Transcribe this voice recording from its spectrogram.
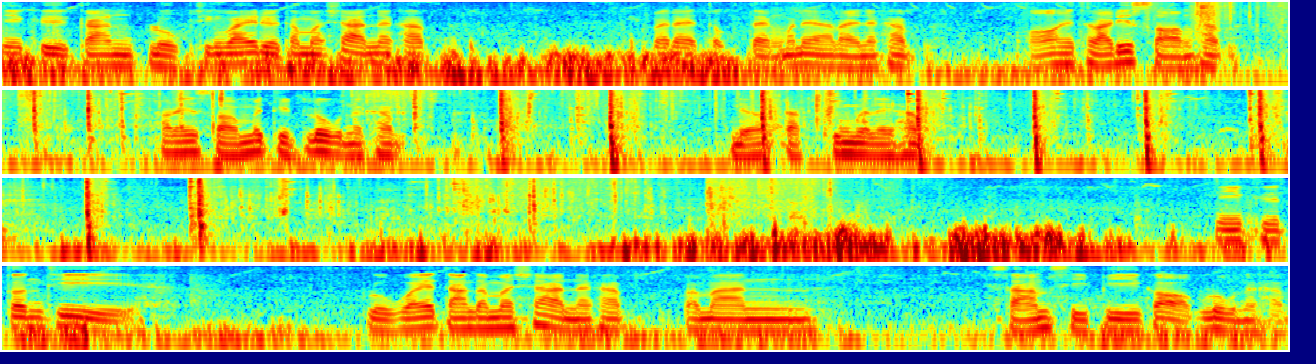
นี่คือการปลูกทิ้งไว้โดยธรรมชาตินะครับ ไม่ได้ตกแต่งไม่ได้อะไรนะครับ อ๋อในทลายที่สองครับทลายที่สองไม่ติดลูกนะครับ เดี๋ยวตัดทิ้งไปเลยครับ นี่คือต้นที่ปลูกไว้ตามธรรมชาตินะครับ ประมาณ 3-4 ปีก็ออกลูกนะครับ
